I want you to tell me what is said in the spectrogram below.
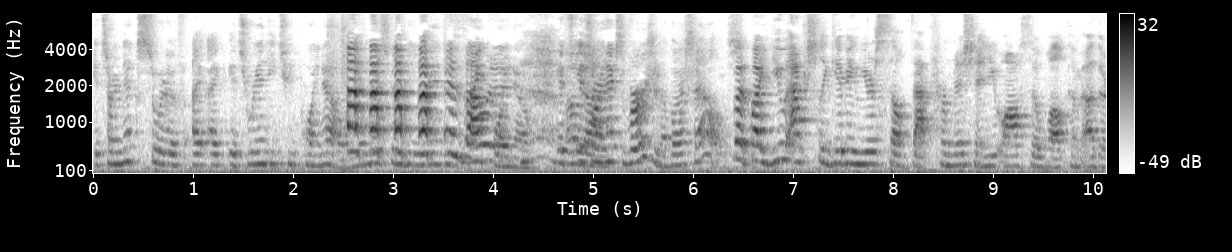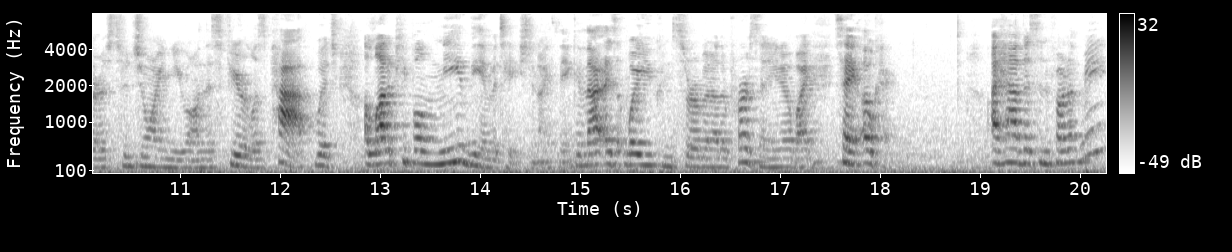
it's our next sort of I, I it's Randy 2.0 and then there's going to be Randy Is that what it 3.0. is? Oh. It's Oh, it's our next version of ourselves. But by you actually giving yourself that permission, you also welcome others to join you on this fearless path, which a lot of people need the invitation, I think. And that is where you can serve another person, you know, by saying, okay, I have this in front of me.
